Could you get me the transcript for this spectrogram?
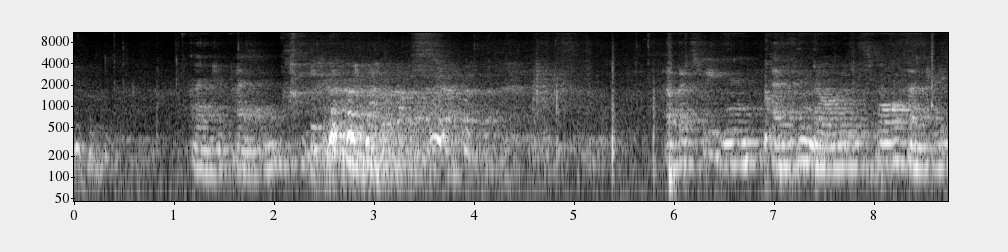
and Japan. Uh, but Sweden, as you know, is a small country.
